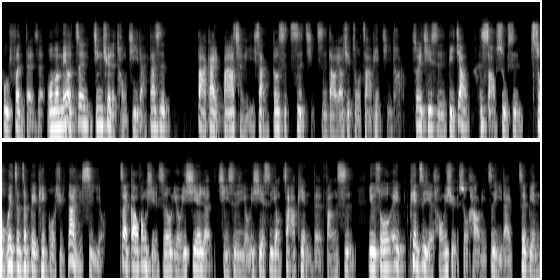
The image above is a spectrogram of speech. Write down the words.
部分的人，我们没有真精确的统计的，但是大概八成以上都是自己知道要去做诈骗集团，所以其实比较很少数是所谓真正被骗过去，那也是有。在高风险的时候，有一些人其实有一些是用诈骗的方式，比如说，哎，骗自己的同学说好，你自己来这边，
